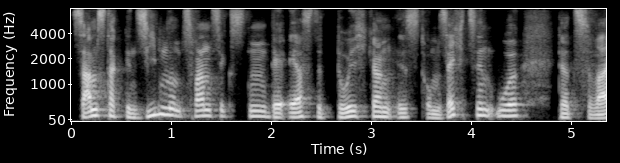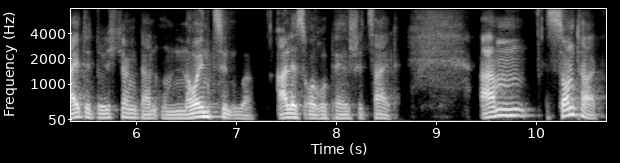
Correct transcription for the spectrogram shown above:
Samstag, den 27. Der erste Durchgang ist um 16 Uhr, der zweite Durchgang dann um 19 Uhr. Alles europäische Zeit. Am Sonntag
